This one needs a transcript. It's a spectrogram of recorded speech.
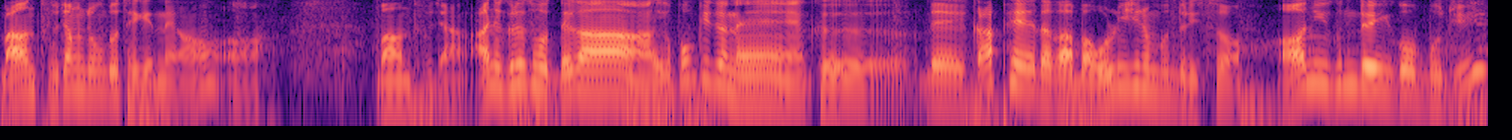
42장 정도 되겠네요. 어. 42장. 아니 그래서 내가 이거 뽑기 전에 그 내 카페에다가 막 올리시는 분들이 있어. 아니 근데 이거 뭐지?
